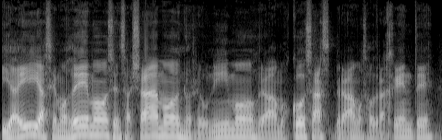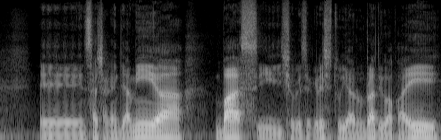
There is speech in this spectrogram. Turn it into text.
y ahí hacemos demos, ensayamos, nos reunimos, grabamos cosas, grabamos a otra gente, eh, ensaya gente amiga, vas y yo qué sé, querés estudiar un rato y vas para ahí.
